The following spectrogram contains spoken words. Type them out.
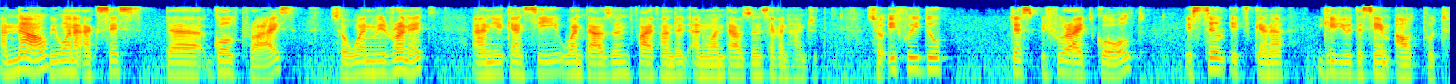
and now we want to access the gold price. So when we run it, and you can see 1500 and 1700. So if we do just, if we write gold, still, it's gonna give you the same output.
